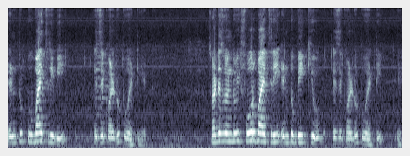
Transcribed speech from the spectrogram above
into 2 by 3B is equal to 288. So it is going to be 4 by 3 into b cube is equal to 288.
